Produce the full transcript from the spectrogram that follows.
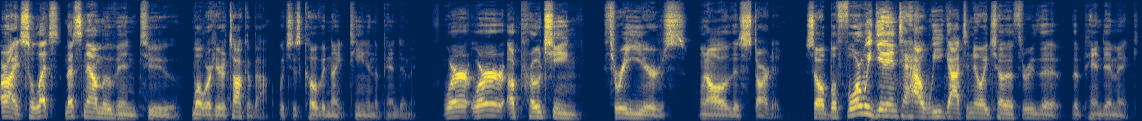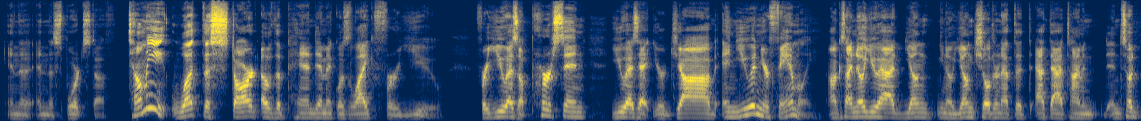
All right, so let's let's now move into what we're here to talk about, which is COVID nineteen and the pandemic. We're we're approaching three years when all of this started. So before we get into how we got to know each other through the the pandemic and the and the sports stuff, Tell me what the start of the pandemic was like for you, for you as a person, you as at your job, and you and your family. Because uh, I know you had young, you know, young children at the at that time, and and so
